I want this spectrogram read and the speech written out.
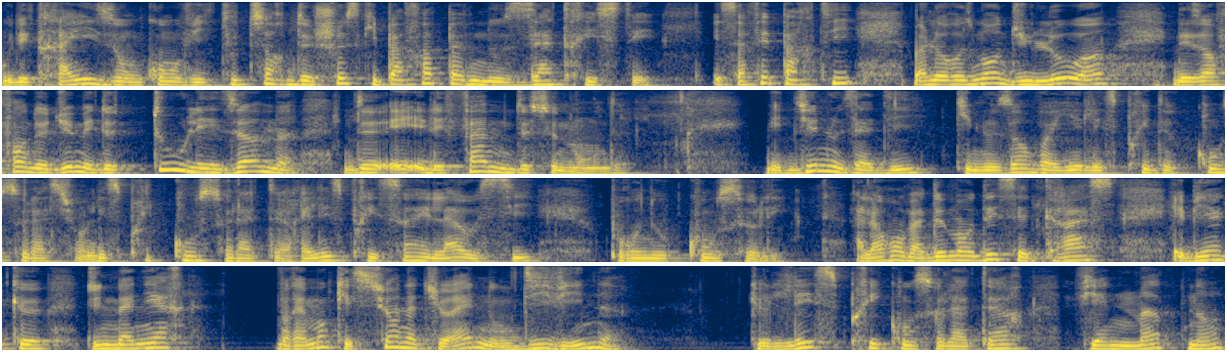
ou des trahisons qu'on vit, toutes sortes de choses qui parfois peuvent nous attrister. Et ça fait partie malheureusement du lot hein, des enfants de Dieu, mais de tous les hommes et les femmes de ce monde. Mais Dieu nous a dit qu'il nous envoyait l'esprit de consolation, l'esprit consolateur. Et l'Esprit Saint est là aussi pour nous consoler. Alors on va demander cette grâce, et bien que d'une manière vraiment qui est surnaturelle, donc divine, que l'Esprit consolateur vienne maintenant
